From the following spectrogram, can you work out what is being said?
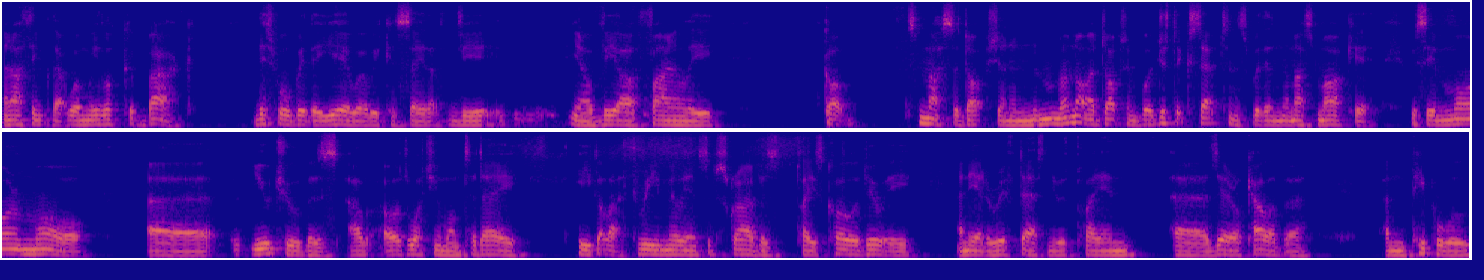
And I think that when we look back, this will be the year where we can say that V, you know, VR finally got mass adoption and not adoption, but just acceptance within the mass market. We're seeing more and more uh, YouTubers. I, I, was watching one today. He got like three million subscribers. Plays Call of Duty, and he had a Rift S, and he was playing uh, Zero Caliber, and people were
